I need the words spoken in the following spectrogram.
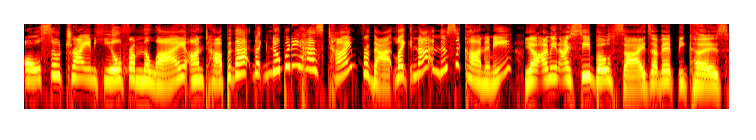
also try and heal from the lie on top of that. Like, nobody has time for that. Like, not in this economy. Yeah, I mean, I see both sides of it because.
